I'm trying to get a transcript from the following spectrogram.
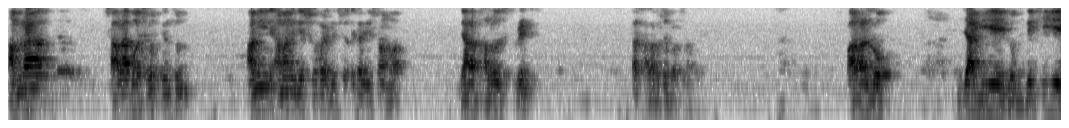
আমরা সারা বছর কিন্তু আমি আমার নিজস্ব এটা নিজস্ব মত, যারা ভালো স্টুডেন্ট তারা সারা বছর পড়াশোনা করে। পাড়ার লোক জাগিয়ে, লোক দেখিয়ে,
